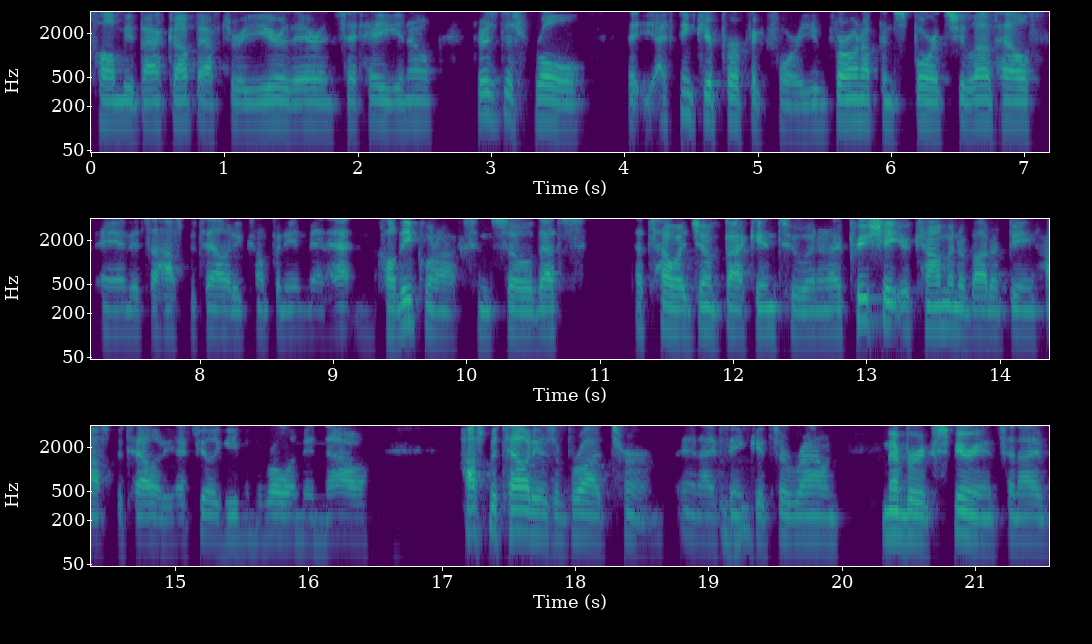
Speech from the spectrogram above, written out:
called me back up after a year there and said, "Hey, you know, there's this role that I think you're perfect for. You've grown up in sports, you love health, and it's a hospitality company in Manhattan called Equinox." And so that's that's how I jumped back into it. And I appreciate your comment about it being hospitality. I feel like even the role I'm in now, hospitality is a broad term, and I think mm-hmm. it's around member experience. And I've,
